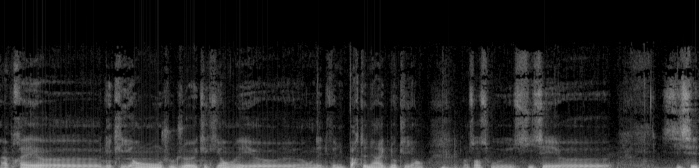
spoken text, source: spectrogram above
Après, euh, les clients, on joue le jeu avec les clients et euh, on est devenu partenaire avec nos clients, dans le sens où si c'est euh, si c'est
